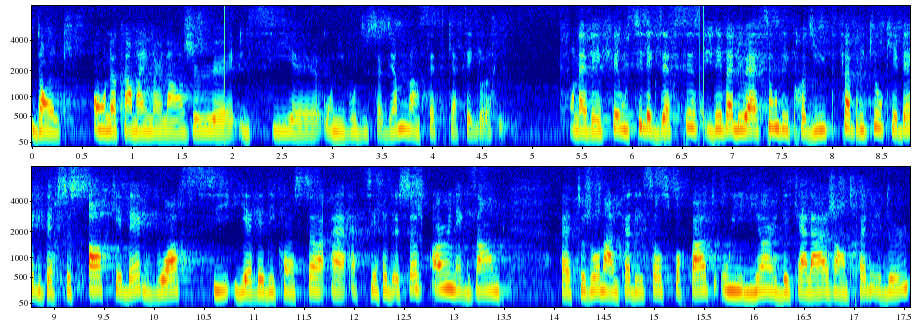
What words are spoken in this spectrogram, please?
Donc, on a quand même un enjeu euh, ici euh, au niveau du sodium dans cette catégorie. On avait fait aussi l'exercice d'évaluation des produits fabriqués au Québec versus hors Québec, voir s'il y avait des constats à, tirer de ça. Un exemple, euh, toujours dans le cas des sauces pour pâtes, où il y a un décalage entre les deux.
